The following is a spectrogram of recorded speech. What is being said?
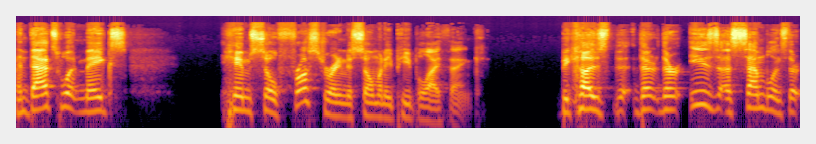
And that's what makes him so frustrating to so many people, I think. Because th- there there is a semblance, there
